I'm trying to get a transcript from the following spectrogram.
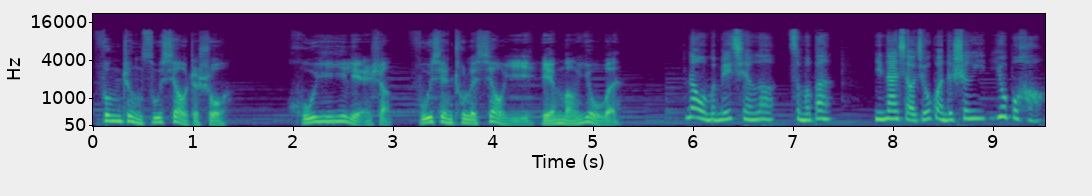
风正苏笑着说。胡依依脸上。浮现出了笑意，连忙又问：“那我们没钱了怎么办？你那小酒馆的生意又不好。”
